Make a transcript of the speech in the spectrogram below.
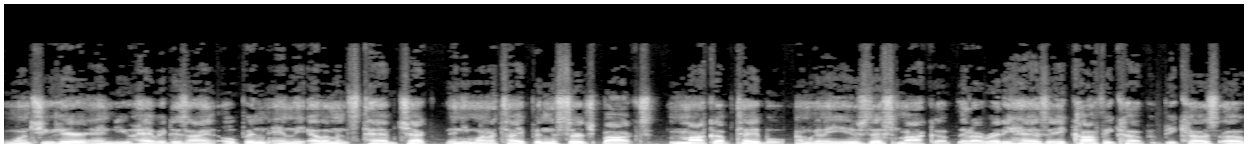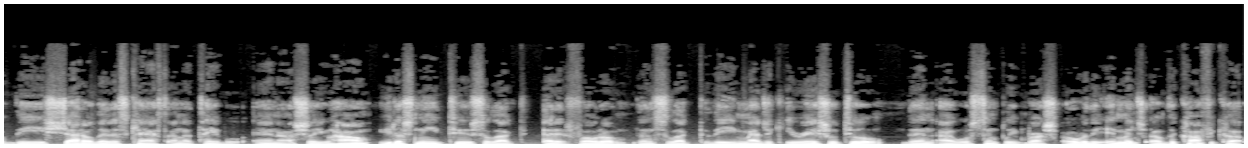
Once you're here and you have a design open and the elements tab checked, then you want to type in the search box mockup table. I'm going to use this mockup that already has a coffee cup because of the shadow that is cast on the table. And I'll show you how. You just need to select edit photo, then select the magic eraser tool. Then I will simply brush over the image of the coffee cup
